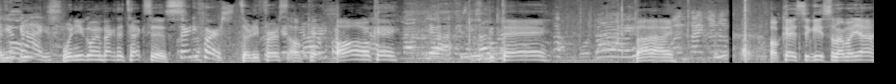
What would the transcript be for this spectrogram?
You guys. When are you going back to Texas? 31st. 31st? Okay. Oh, okay. Good day. Bye. Okay, sige, salamat ya.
